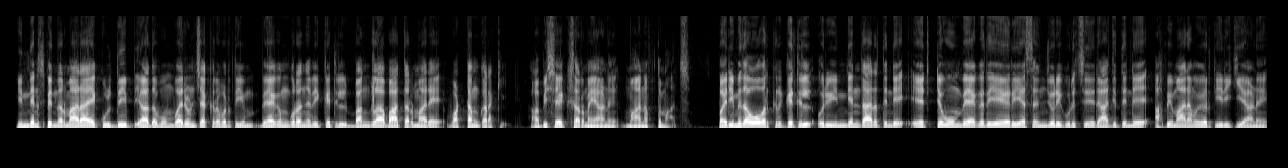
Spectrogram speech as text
ഇന്ത്യൻ സ്പിന്നർമാരായ കുൽദീപ് യാദവും വരുൺ ചക്രവർത്തിയും വേഗം കുറഞ്ഞ വിക്കറ്റിൽ ബംഗ്ലാ ബാറ്റർമാരെ വട്ടം കറക്കി. അഭിഷേക് ശർമ്മയാണ് മാൻ ഓഫ് ദ മാച്ച്. പരിമിത ഓവർ ക്രിക്കറ്റിൽ ഒരു ഇന്ത്യൻ താരത്തിന്റെ ഏറ്റവും വേഗതയേറിയ സെഞ്ചുറി കുറിച്ച് രാജ്യത്തിന്റെ അഭിമാനമുയർത്തിയിരിക്കുകയാണ്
